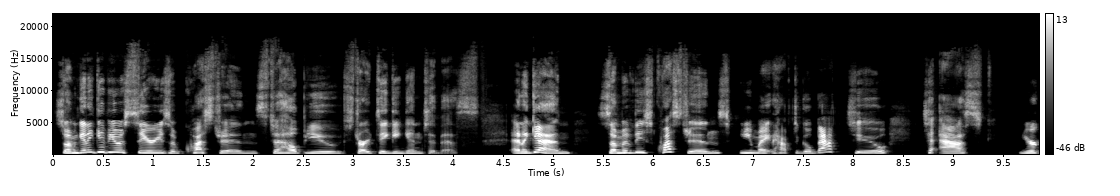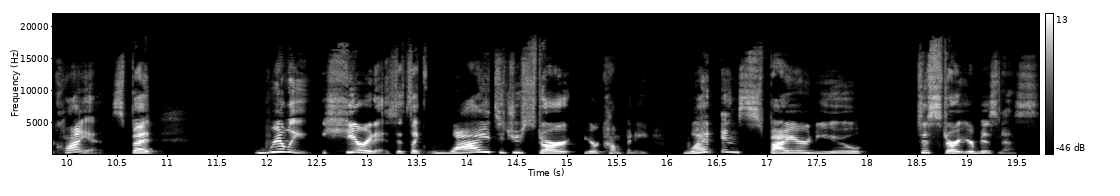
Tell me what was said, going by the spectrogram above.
So, I'm going to give you a series of questions to help you start digging into this. And again, some of these questions you might have to go back to to ask your clients. But really, here it is. It's like, why did you start your company? What inspired you to start your business?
